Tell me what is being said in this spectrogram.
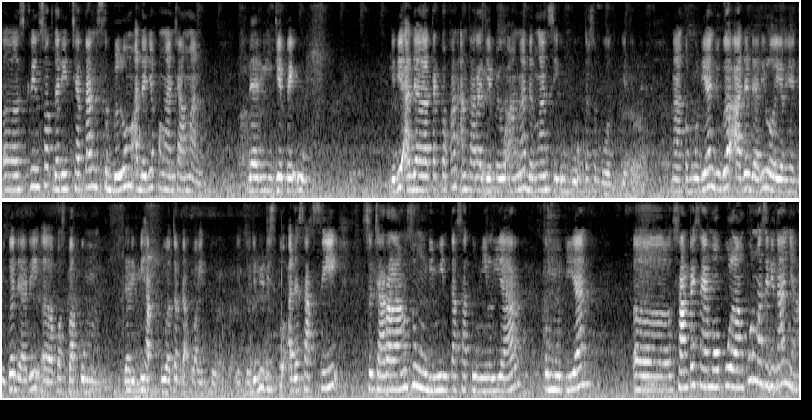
eh, screenshot dari chatan sebelum adanya pengancaman dari JPU jadi ada tektokan antara JPU Ana dengan si Ubu tersebut gitu. Nah kemudian juga ada dari lawyernya juga dari eh, Posbakum dari pihak dua terdakwa itu gitu. Jadi di situ ada saksi secara langsung diminta satu miliar, kemudian eh, sampai saya mau pulang pun masih ditanya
